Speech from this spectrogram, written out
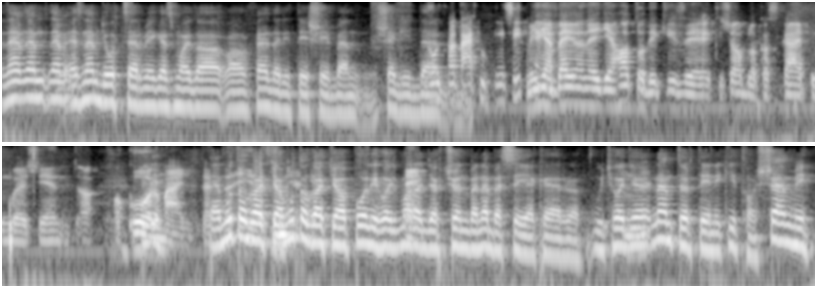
Nem, nem, nem, ez nem gyógyszer, még ez majd a, a felderítésében segít, de... Gyógyhatású készítmény? Igen, bejön egy ilyen hatodik izé, kis ablak a Skype-unkba, és ilyen a, a kormány. Tehát mutogatja, ilyen... mutogatja a poli, hogy maradjak csöndben, ne beszéljek erről. Úgyhogy mm. nem történik itthon semmi.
